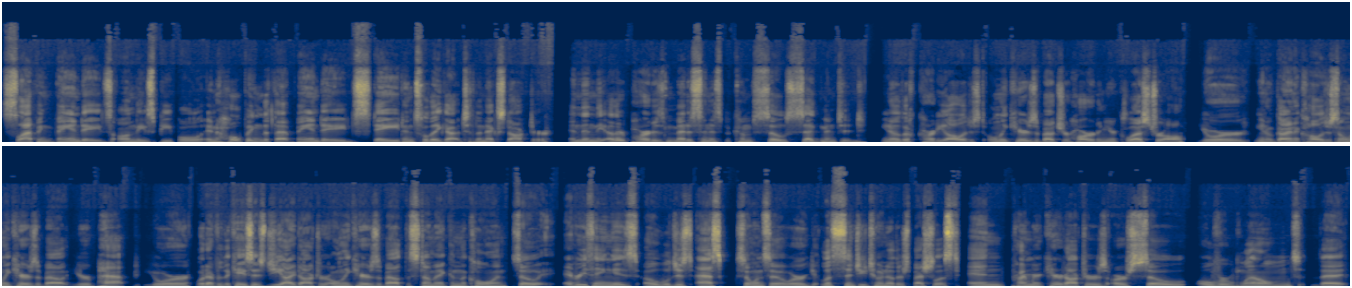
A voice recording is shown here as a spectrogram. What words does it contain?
slapping band aids on these people and hoping that that band aid stayed until they got to the next doctor. And then the other part is medicine has become so segmented. You know, the cardiologist only cares about your heart and your cholesterol. Your, you know, gynecologist only cares about your pap. Your whatever the case is, GI doctor only cares about the stomach and the colon. So everything is, oh, we'll just ask so and so or let's send you to another specialist. And primary care doctors are so overwhelmed that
